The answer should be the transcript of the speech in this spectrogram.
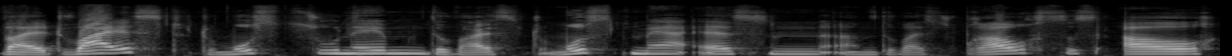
weil du weißt, du musst zunehmen, du weißt, du musst mehr essen, ähm, du weißt, du brauchst es auch.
